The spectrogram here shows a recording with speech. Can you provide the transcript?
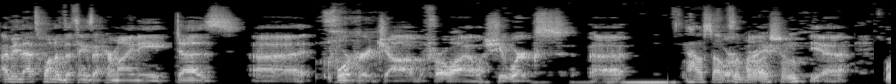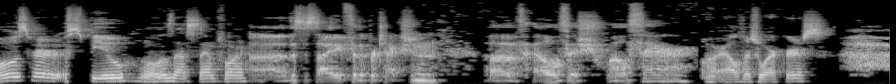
I mean, that's one of the things that Hermione does uh, for her job for a while. She works. Uh, House Elf for- Liberation. yeah, What was her spew? What was that stand for? uh, the Society for the Protection of Elvish Welfare. Or Elvish Workers?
